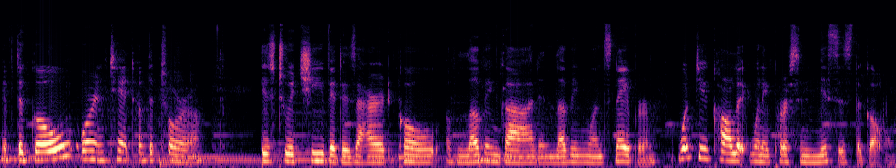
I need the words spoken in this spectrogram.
If the goal or intent of the Torah is to achieve a desired goal of loving God and loving one's neighbor, what do you call it when a person misses the goal?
